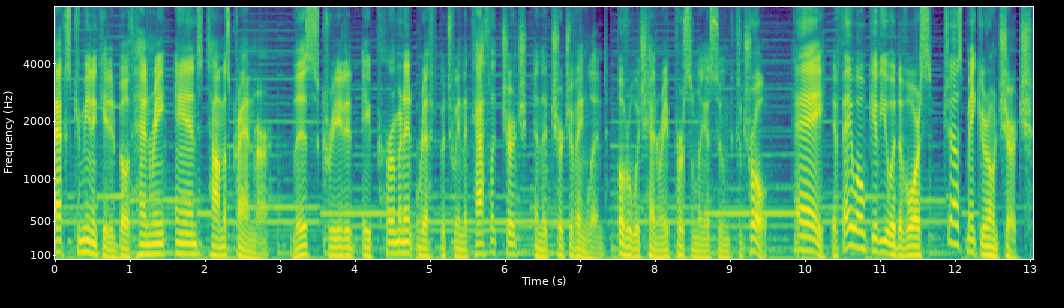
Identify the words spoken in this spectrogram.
excommunicated both Henry and Thomas Cranmer. This created a permanent rift between the Catholic Church and the Church of England, over which Henry personally assumed control. Hey, if they won't give you a divorce, just make your own church.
